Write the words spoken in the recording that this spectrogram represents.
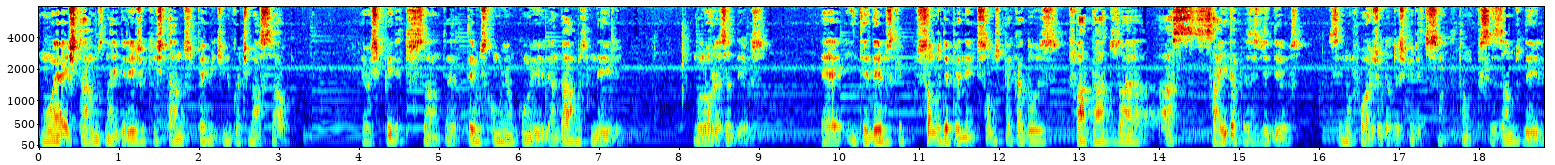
Não é estarmos na igreja que está nos permitindo continuar salvos é o Espírito Santo, é termos comunhão com Ele, andarmos nele. Glórias a Deus. É entendermos que somos dependentes, somos pecadores fadados a, a sair da presença de Deus se não for a ajuda do Espírito Santo. Então precisamos dele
